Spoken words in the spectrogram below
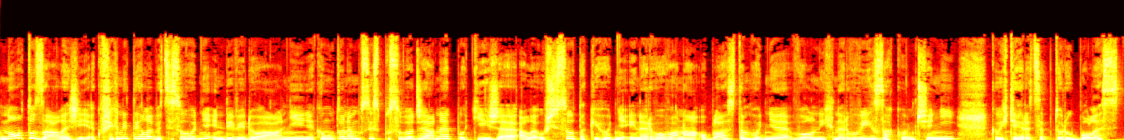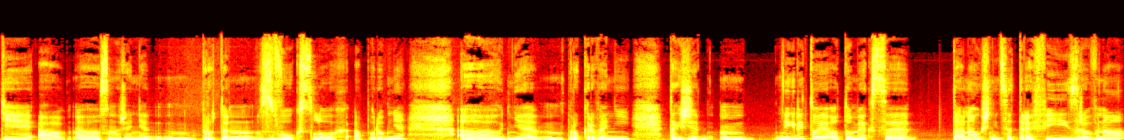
No, to záleží. Jak všechny tyhle věci jsou hodně individuální, někomu to nemusí způsobovat žádné potíže, ale už jsou taky hodně inervovaná oblast, tam hodně volných nervových zakončení, takových těch receptorů bolesti a, a samozřejmě mm, pro ten zvuk, sluch a podobně, a hodně mm, prokrvení, takže mm, někdy to je o tom, jak se ta naušnice trefí zrovna.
